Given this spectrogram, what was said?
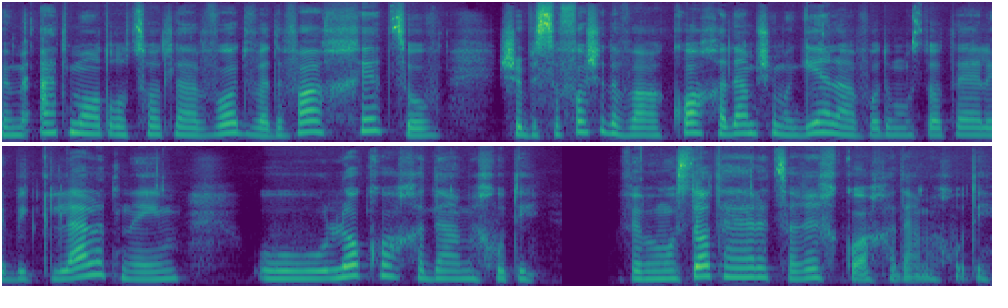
ומעט מאוד רוצות לעבוד. והדבר הכי עצוב שבסופו של דבר הכוח אדם שמגיע לעבוד במוסדות האלה בגלל התנאים הוא לא כוח אדם איכותי. ובמוסדות האלה צריך כוח אדם איכותי.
